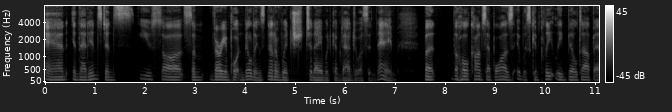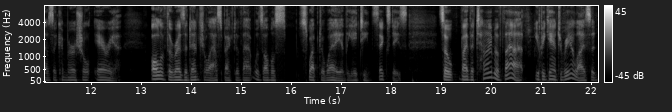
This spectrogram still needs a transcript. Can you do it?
And in that instance, you saw some very important buildings, none of which today would come down to us in name. But the whole concept was it was completely built up as a commercial area. All of the residential aspect of that was almost swept away in the 1860s. So by the time of that, you began to realize that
